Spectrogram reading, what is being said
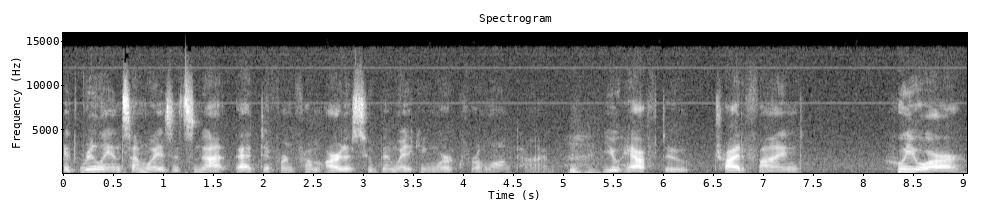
it really, in some ways, it's not that different from artists who've been making work for a long time. Mm-hmm. You have to try to find who you are,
